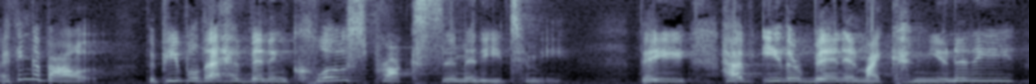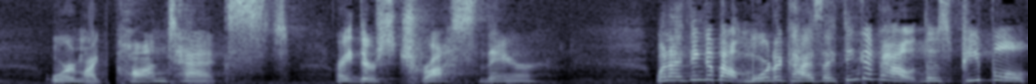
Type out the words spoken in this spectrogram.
I think about the people that have been in close proximity to me. They have either been in my community or in my context, right? There's trust there. When I think about Mordecai's, I think about those people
